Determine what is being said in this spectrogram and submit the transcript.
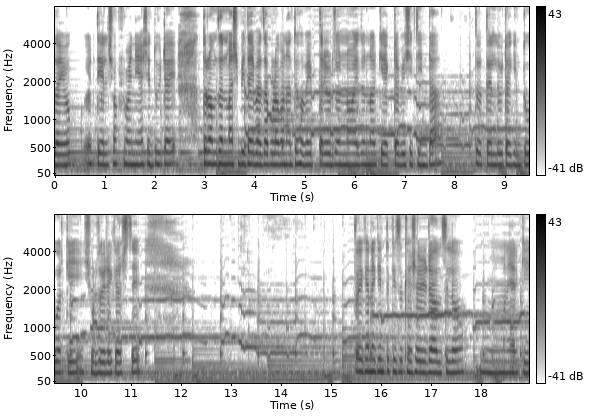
যাই হোক, তেল সবসময় নিয়ে আসে দুইটাই তো রমজান মাস বিদায় ভাজা পোড়া বানাতে হবে ইফতারের জন্য এই জন্য আর কি একটা বেশি তিনটা। তো তেল দুইটা কিন্তু আর কি সূর্যই রেখে আসছে। তো এখানে কিন্তু কিছু খেসারি ডাল ছিল। কি?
